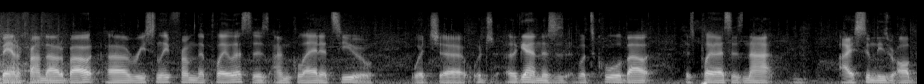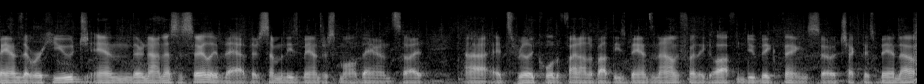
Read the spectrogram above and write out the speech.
Band I found out about uh, recently from the playlist is "I'm Glad It's You," which, uh, which again, this is what's cool about this playlist is not. I assume these were all bands that were huge, and they're not necessarily that. There's some of these bands are small bands, so I, uh, it's really cool to find out about these bands now before they go off and do big things. So check this band out.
